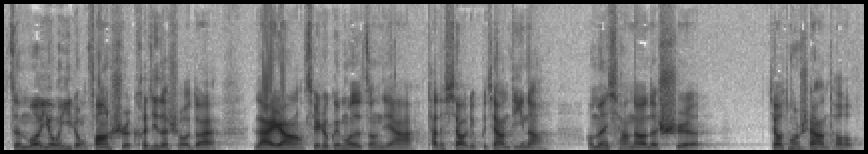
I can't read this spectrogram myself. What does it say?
怎么用一种方式、科技的手段来让随着规模的增加，它的效率不降低呢？我们想到的是交通摄像头，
